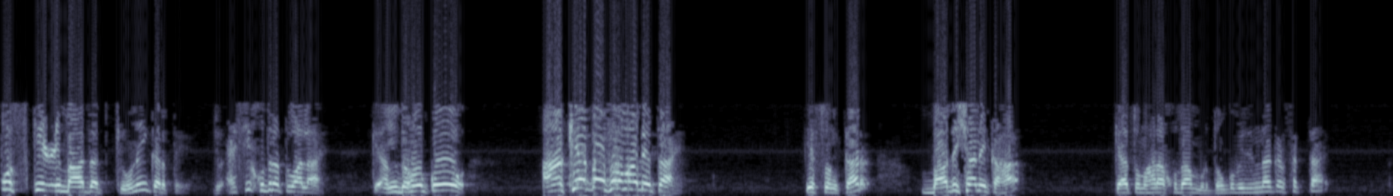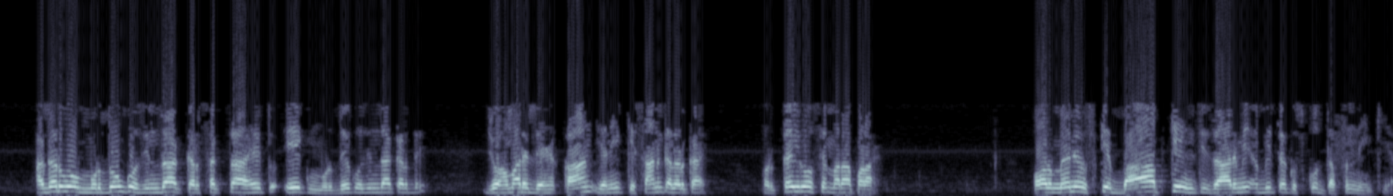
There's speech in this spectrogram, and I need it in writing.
اس کی عبادت کیوں نہیں کرتے؟ جو ایسی قدرت والا ہے کہ اندھوں کو آنکھیں تو فرما دیتا ہے یہ سن کر بادشاہ نے کہا، کیا تمہارا خدا مردوں کو بھی زندہ کر سکتا ہے؟ اگر وہ مردوں کو زندہ کر سکتا ہے تو ایک مردے کو زندہ کر دے، جو ہمارے دہقان یعنی کسان کا لڑکا ہے اور کئی روز سے مرا پڑا ہے۔ اور میں نے اس کے باپ کے انتظار میں ابھی تک اس کو دفن نہیں کیا۔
